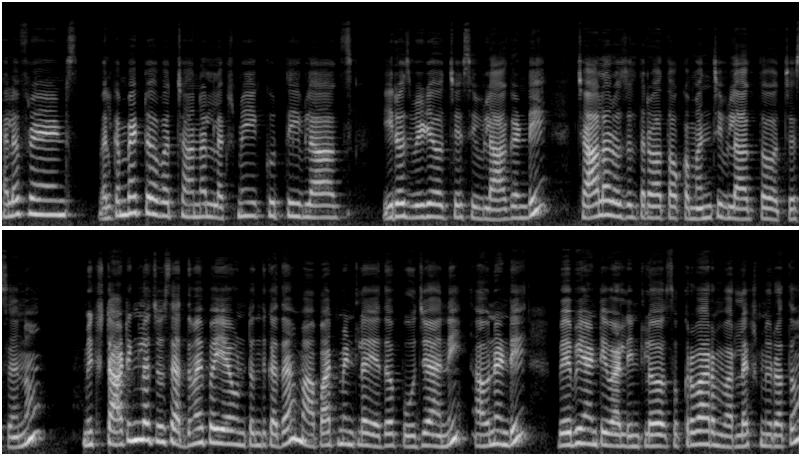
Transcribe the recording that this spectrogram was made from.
hello friends welcome back to our channel Lakshmi Kurti vlogs. ఈరోజు వీడియో వచ్చేసి వ్లాగ్ అండి. చాలా రోజుల తర్వాత ఒక మంచి వ్లాగ్తో వచ్చేసాను. మీకు స్టార్టింగ్లో చూసి అర్థమైపోయే ఉంటుంది కదా మా అపార్ట్మెంట్లో ఏదో పూజ అని. అవునండి బేబీ ఆంటీ వాళ్ళ ఇంట్లో శుక్రవారం వరలక్ష్మి వ్రతం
